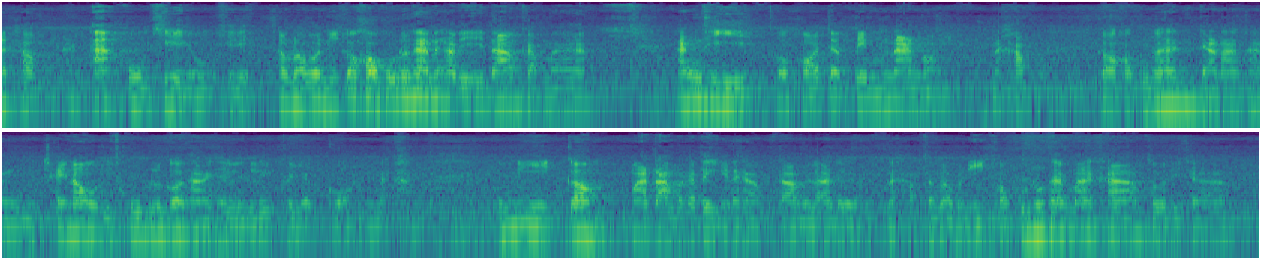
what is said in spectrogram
นะครับ อะโอเคโอเคสำหรับวันนี้ก็ขอบคุณทุกท่านนะครับ ที่ติดตามกลับมาทั้งทีก็ขอจัดเต็มนานหน่อยนะครับ ก็ขอบคุณทุกท่านจากทางทางช่องยูทูบแล้วก็ทางช่องเลขพยากรณ์นะครับ พรุ่งนี้ก็มาตามปกตินะครับ ตามเวลาเดิมนะครับสำหรับวันนี้ขอบคุณทุกท่านมากครับ สวัสดีครับ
